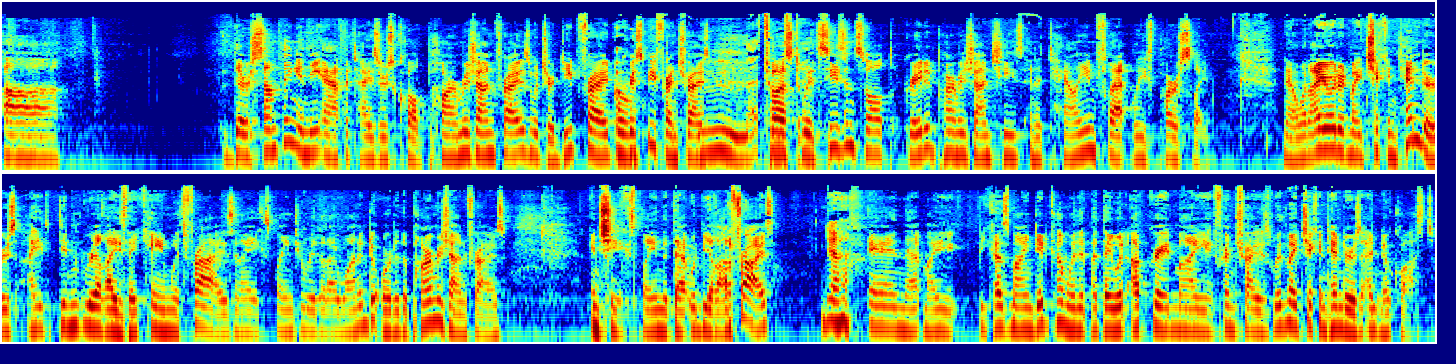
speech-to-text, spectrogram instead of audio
Uh, there's something in the appetizers called Parmesan fries, which are deep fried, crispy French fries, sounds tossed with seasoned salt, grated Parmesan cheese, and Italian flat leaf parsley. Now, when I ordered my chicken tenders, I didn't realize they came with fries, and I explained to her that I wanted to order the Parmesan fries. And she explained that that would be a lot of fries, Yeah. and that my because mine did come with it, but they would upgrade my French fries with my chicken tenders at no cost.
